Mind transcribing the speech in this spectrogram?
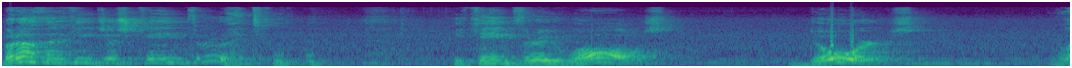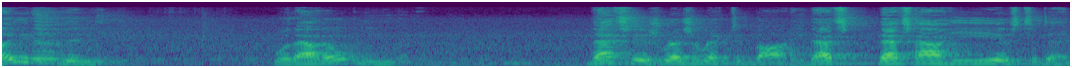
But I think he just came through it. he came through walls, doors, later, didn't he? Without opening them. That's his resurrected body. That's, that's how he is today.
